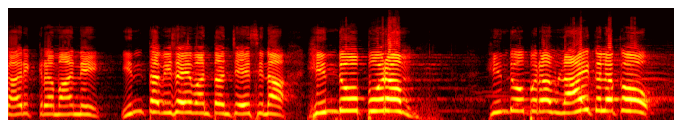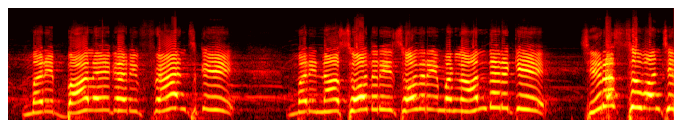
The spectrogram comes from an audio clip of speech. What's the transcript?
కార్యక్రమాన్ని ఇంత విజయవంతం చేసిన హిందూపురం హిందూపురం నాయకులకు మరి బాలయ్య గారి ఫ్యాన్స్కి మరి నా సోదరి సోదరి మన అందరికీ చిరస్సు వంచి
